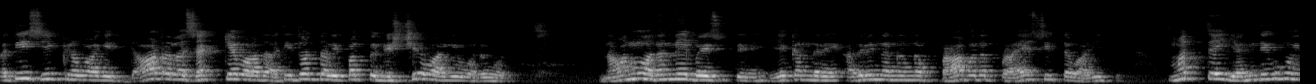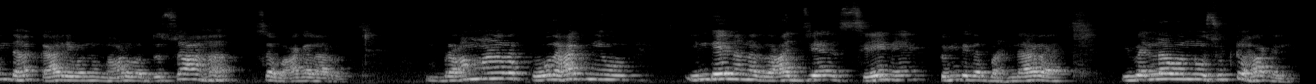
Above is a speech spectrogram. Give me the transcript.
ಅತಿ ಶೀಘ್ರವಾಗಿ ದಾಟಲ ಶಕ್ಯವಾದ ಅತಿ ದೊಡ್ಡ ವಿಪತ್ತು ನಿಶ್ಚಯವಾಗಿ ಒದಗುವುದು. ನಾನು ಅದನ್ನೇ ಬಯಸುತ್ತೇನೆ. ಏಕೆಂದರೆ ಅದರಿಂದ ನನ್ನ ಪಾಪದ ಪ್ರಾಯಶ್ಚಿತ್ತವಾದೀತು. ಮತ್ತೆ ಎಂದಿಗೂ ಇಂತಹ ಕಾರ್ಯವನ್ನು ಮಾಡುವ ದುಸ್ಸಾಹಸವಾಗಲಾರದು. ಬ್ರಾಹ್ಮಣರ ಕ್ರೋಧಾಗ್ನಿಯು ಹಿಂದೆ ನನ್ನ ರಾಜ್ಯ, ಸೇನೆ, ತುಂಬಿದ ಭಂಡಾರ ಇವೆಲ್ಲವನ್ನು ಸುಟ್ಟು ಹಾಕಲಿ.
